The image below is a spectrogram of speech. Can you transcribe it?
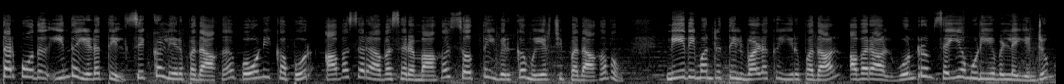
தற்போது இந்த இடத்தில் சிக்கல் இருப்பதாக போனி கபூர் அவசர அவசரமாக சொத்தை விற்க முயற்சிப்பதாகவும் நீதிமன்றத்தில் வழக்கு இருப்பதால் அவரால் ஒன்றும் செய்ய முடியவில்லை என்றும்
